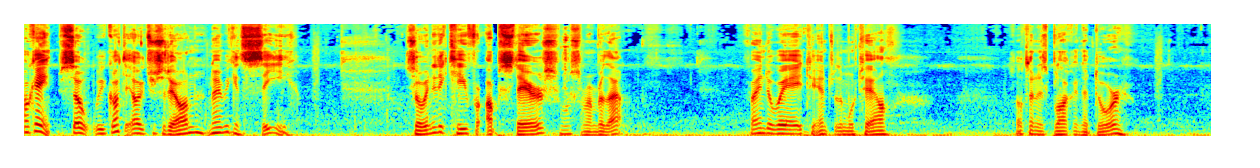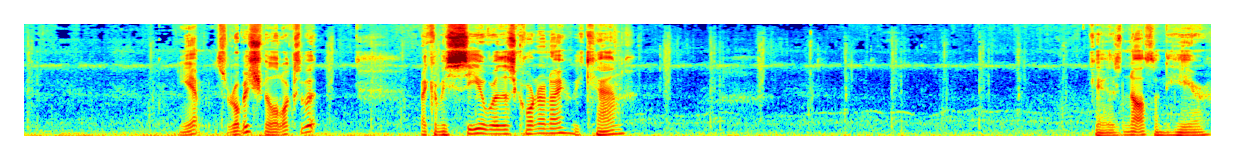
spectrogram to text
Okay, so we've got the electricity on. Now we can see. So we need a key for upstairs. Must remember that. Find a way to enter the motel. Something is blocking the door. Yep, it's rubbish by the looks of it. Right, can we see over this corner now? We can. Okay, there's nothing here.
